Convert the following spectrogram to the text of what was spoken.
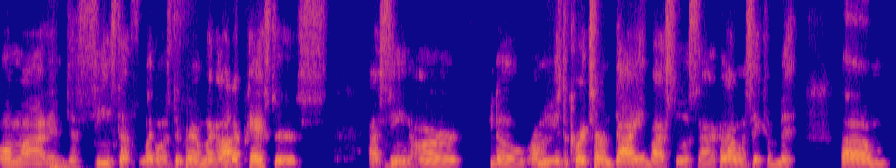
online and just seen stuff like on Instagram. Like a lot of pastors I've seen are, you know, I'm gonna use the correct term, dying by suicide because I want to say commit. Um,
